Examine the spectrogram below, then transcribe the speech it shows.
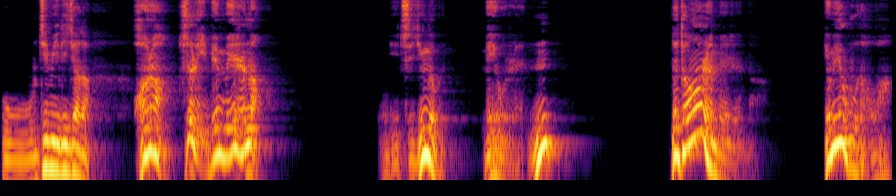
武金米迪叫道：“皇上，这里边没人呢。”武帝吃惊的问：“没有人？那当然没人了。有没有骨头啊？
